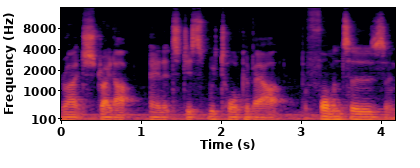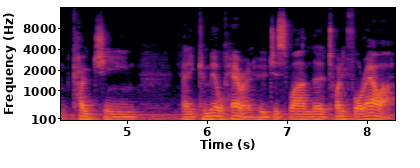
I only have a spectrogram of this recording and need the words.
right? Straight up. And it's just, we talk about performances and coaching. Okay, Camille Herron, who just won the 24 hour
